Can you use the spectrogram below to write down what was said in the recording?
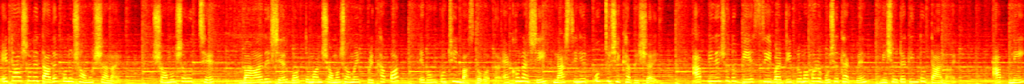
এটা আসলে তাদের কোনো সমস্যা নয়। সমস্যা হচ্ছে বাংলাদেশের বর্তমান সমসাময়িক প্রেক্ষাপট এবং কঠিন বাস্তবতা। এখন আসি নার্সিংয়ের উচ্চশিক্ষা বিষয়। আপনি যে শুধু বিএসসি বা ডিপ্লোমা করে বসে থাকবেন, বিষয়টা কিন্তু তা নয়। আপনি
